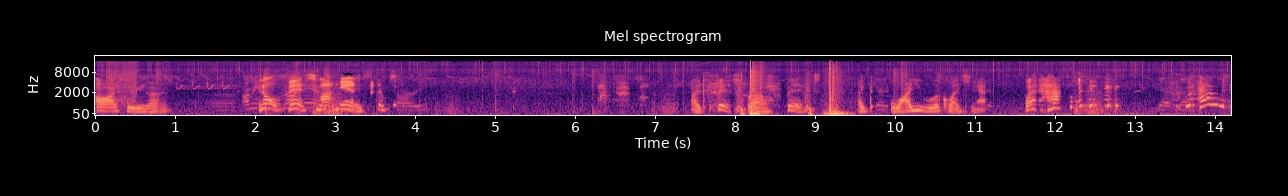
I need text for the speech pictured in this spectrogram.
Oh, I see you guys. Uh, I mean, No, not fists, not hands. Fists, I'm sorry. Like fist, bro. Fist. Like, why you look like that? What happened? Yeah, what happened?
